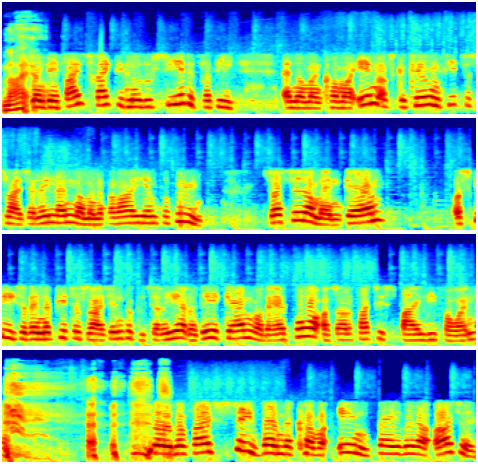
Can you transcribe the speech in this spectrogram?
Nej. Men det er faktisk rigtigt, når du siger det, fordi at når man kommer ind og skal købe en pizzaslice eller et eller andet, når man er på vej hjem fra byen, så sidder man gerne og spiser den der pizzaslice inde på pizzeriet, og det er gerne, hvor der er et bord, og så er der faktisk spejl lige foran dig. så du kan faktisk se, hvem der kommer ind bagved dig også,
